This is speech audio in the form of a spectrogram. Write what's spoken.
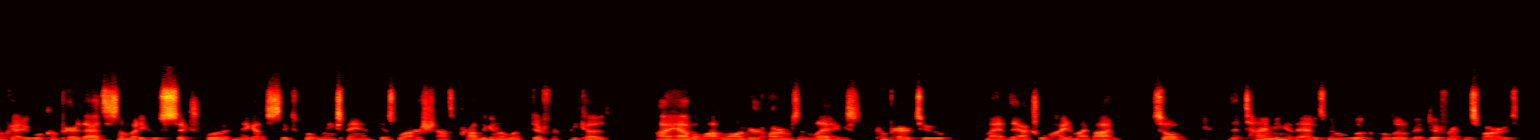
Okay, we'll compare that to somebody who's six foot and they got a six foot wingspan. Guess what? Our shot's probably going to look different because I have a lot longer arms and legs compared to my the actual height of my body. So the timing of that is going to look a little bit different as far as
